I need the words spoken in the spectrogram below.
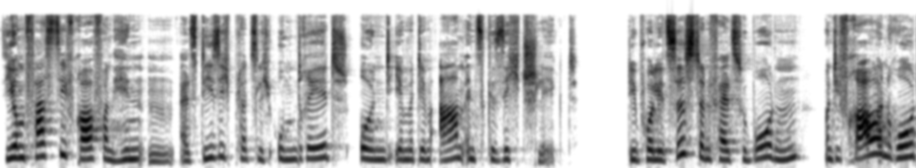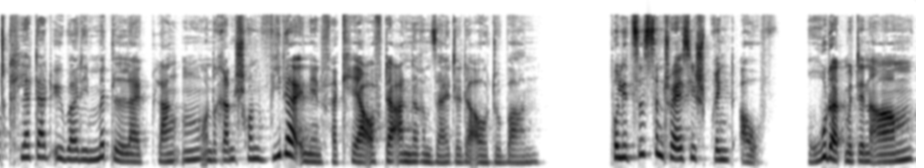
Sie umfasst die Frau von hinten, als die sich plötzlich umdreht und ihr mit dem Arm ins Gesicht schlägt. Die Polizistin fällt zu Boden und die Frau in Rot klettert über die Mittelleitplanken und rennt schon wieder in den Verkehr auf der anderen Seite der Autobahn. Polizistin Tracy springt auf, rudert mit den Armen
